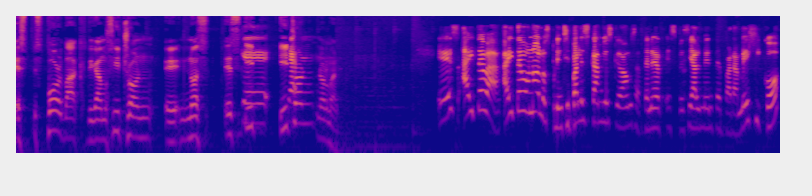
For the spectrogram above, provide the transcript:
Sportback, digamos, e-tron? Eh, no es, es e-tron normal es, ahí te va, ahí te va uno de los principales cambios que vamos a tener especialmente para México,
